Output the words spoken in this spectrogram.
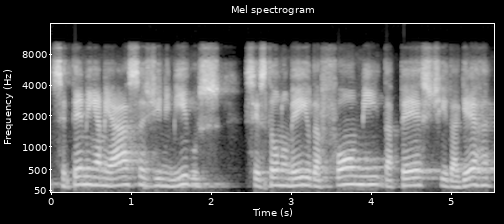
se temem ameaças de inimigos, se estão no meio da fome, da peste e da guerra,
